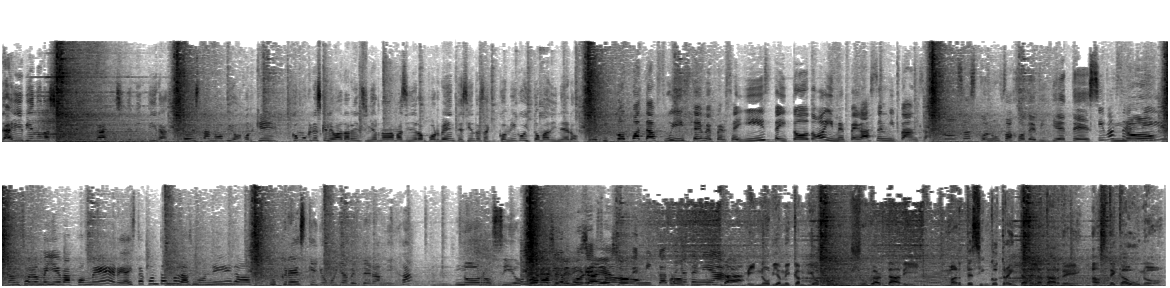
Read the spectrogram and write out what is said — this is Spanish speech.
De ahí viene una serie de engaños y de mentiras. Todo es tan obvio. ¿Por qué? ¿Cómo crees que le va a dar el señor nada más dinero por 20? Sientas aquí conmigo y toma dinero. De psicópata fuiste, me perseguiste y todo, y me pegaste en mi panza. Rosas con un fajo de billetes. Iba a no. servir, tan solo me lleva a comer, ahí está contando las monedas. ¿Tú crees que yo voy a vender a mi hija? No, Rocío. ¿Cómo se le dice a eso? En mi casa yo tenía Prostituta. Mi novia me cambió por un sugar daddy. Martes 5.30 de la tarde, Azteca 1.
